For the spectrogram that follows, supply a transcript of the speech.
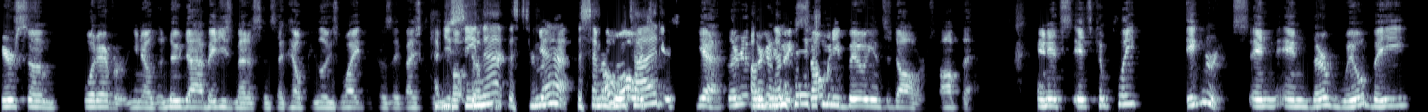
here's some whatever, you know, the new diabetes medicines that help you lose weight because they basically have you seen that the semi, yeah the semaglutide oh, oh yeah they're, they're going to make so many billions of dollars off that, and it's it's complete ignorance, and and there will be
